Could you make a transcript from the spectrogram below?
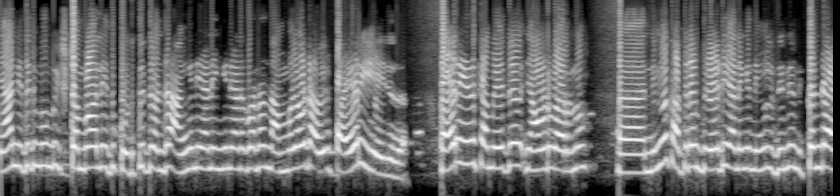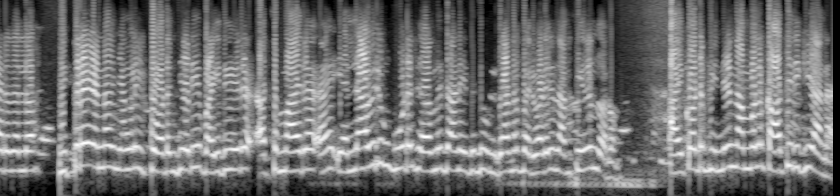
ഞാൻ ഇതിനു മുമ്പ് ഇഷ്ടം പോലെ ഇത് കൊടുത്തിട്ടുണ്ട്. അങ്ങനെയാണ് ഇങ്ങനെയാണ് പറഞ്ഞാൽ നമ്മളോട് അവർ ഫയർ ചെയ്തത്. ഫയർ ചെയ്ത സമയത്ത് ഞങ്ങളോട് പറഞ്ഞു "ആ, നിങ്ങൾക്ക് അത്രയും പേടിയാണെങ്കിൽ നിങ്ങൾ ഇതിന് നിൽക്കണ്ടായിരുന്നല്ലോ. ഇത്രയും എണ്ണം ഞങ്ങൾ ഈ കോടഞ്ചേരി വൈദികര് അച്ഛന്മാര് എല്ലാവരും കൂടെ ചേർന്നിട്ടാണ് ഇതിന്റെ ഉദ്ഘാടന പരിപാടി നടത്തിയതെന്ന് പറഞ്ഞു. ആയിക്കോട്ടെ പിന്നെ നമ്മൾ കാത്തിരിക്കുകയാണ്.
